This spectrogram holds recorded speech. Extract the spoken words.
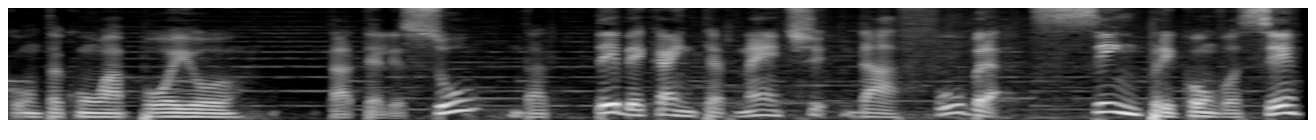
conta com o apoio da Telesul, da TBK Internet, da Fubra, sempre com você.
